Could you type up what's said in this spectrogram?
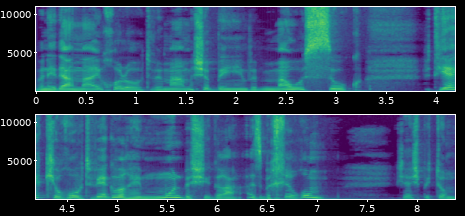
ונדע מה היכולות ומה המשאבים ובמה הוא עסוק ותהיה היכרות ויהיה כבר אמון בשגרה, אז בחירום כשיש פתאום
